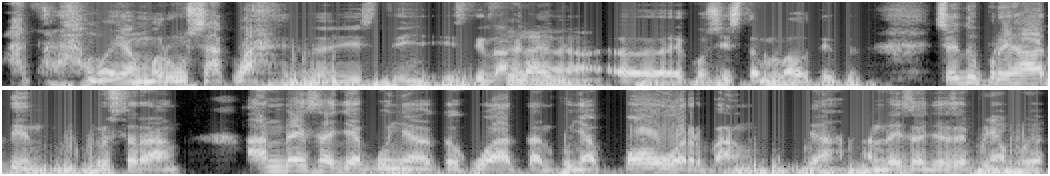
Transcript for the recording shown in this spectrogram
apalah yang merusak lah isti- istilahnya eh, ekosistem laut itu. Saya tuh prihatin. Terus terang, andai saja punya kekuatan, punya power, Bang, ya. Andai saja saya punya power,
